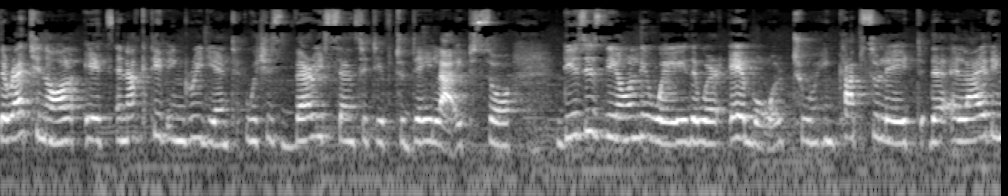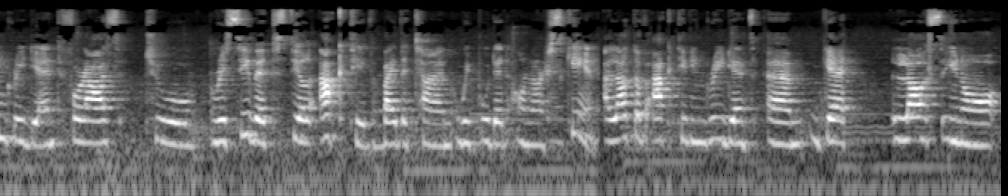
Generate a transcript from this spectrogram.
the retinol is an active ingredient which is very sensitive to daylight. So this is the only way that we're able to encapsulate the alive ingredient for us to receive it still active by the time we put it on our skin. A lot of active ingredients um, get lost, you know,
